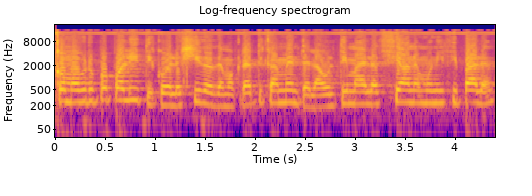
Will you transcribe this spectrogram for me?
Como grupo político elegido democráticamente en las últimas elecciones municipales,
